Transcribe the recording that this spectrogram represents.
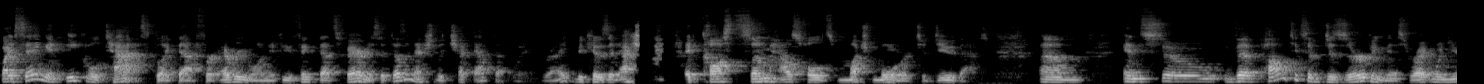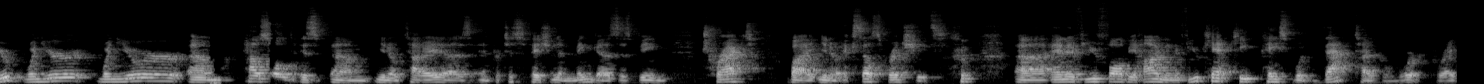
by saying an equal task like that for everyone, if you think that's fairness, it doesn't actually check out that way, right? Because it actually it costs some households much more to do that. Um, and so the politics of deservingness, right? When you when your when your um, household is um, you know tareas and participation in mingas is being tracked by you know Excel spreadsheets, uh, and if you fall behind and if you can't keep pace with that type of work, right,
